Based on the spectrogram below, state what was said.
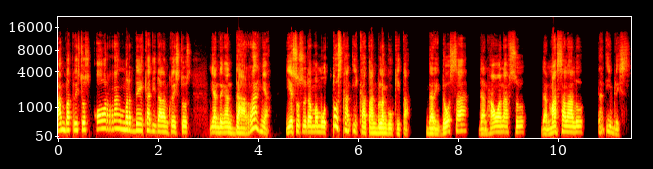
hamba Kristus, orang merdeka di dalam Kristus, yang dengan darahnya Yesus sudah memutuskan ikatan belenggu kita dari dosa dan hawa nafsu dan masa lalu dan iblis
